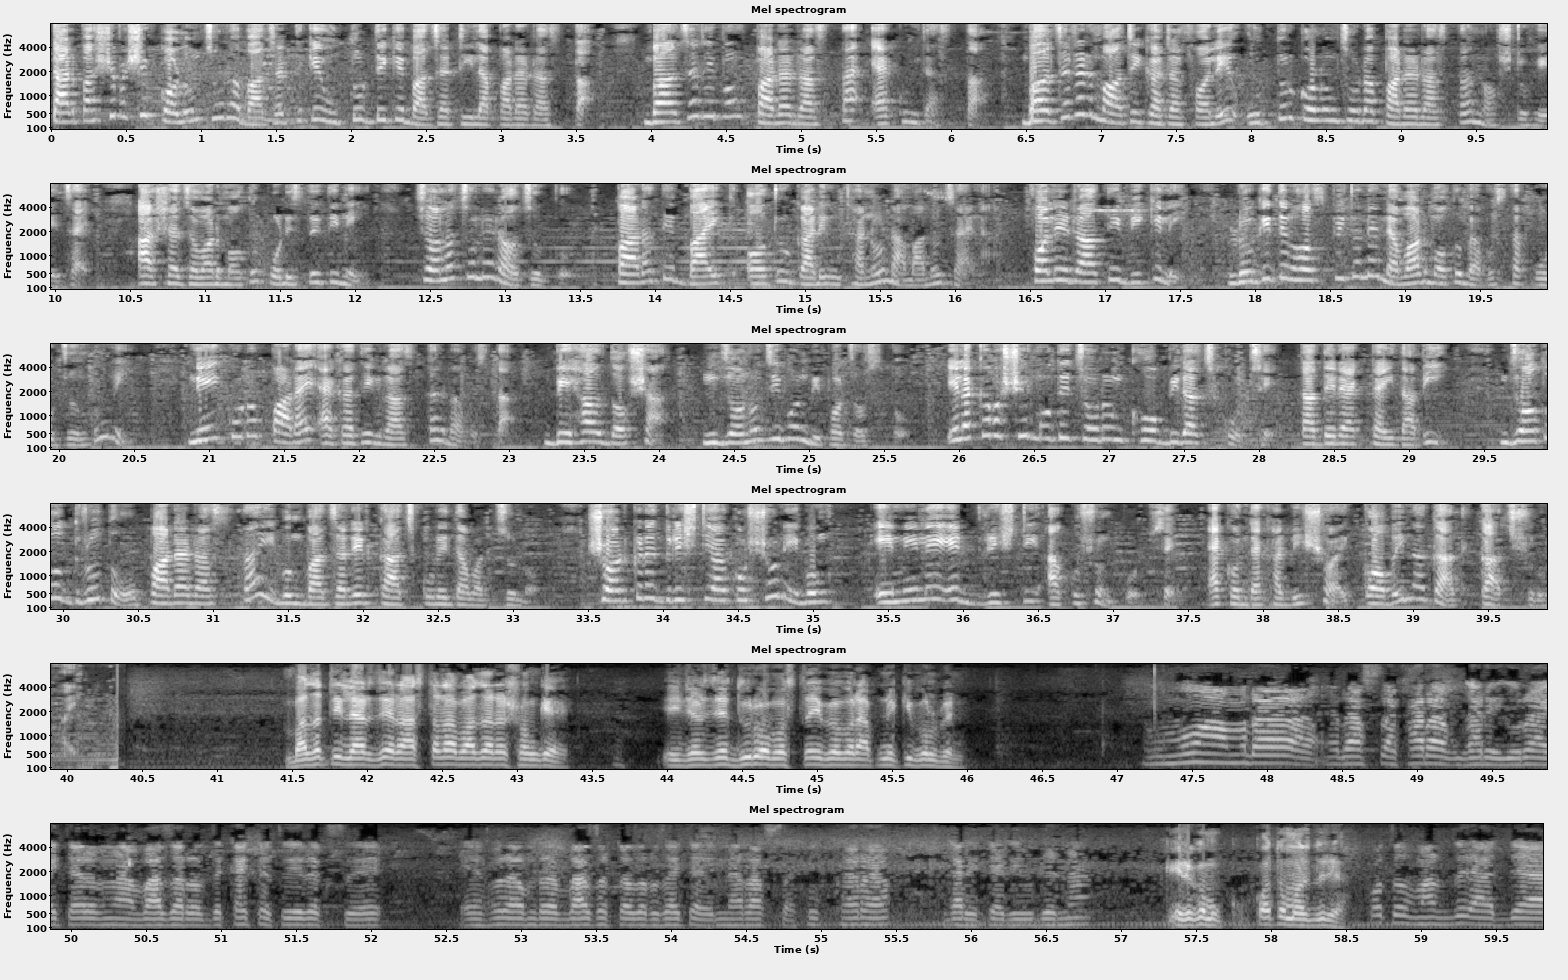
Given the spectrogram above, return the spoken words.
তার পাশাপাশি কলমচৌড়া বাজার থেকে উত্তর দিকে বাজার টিলাপাড়া রাস্তা। বাজার এবং পাড়ার রাস্তা একই রাস্তা। বাজারের মাটি কাটার ফলে উত্তর কলমচৌড়া পাড়ার রাস্তা নষ্ট হয়ে যায়। আসা যাওয়ার মতো পরিস্থিতি নেই। চলাচলের অযোগ্য। পাড়াতে বাইক, অটো, গাড়ি উঠানো নামানো যায় না। ফলে রাতে বিকেলে রোগীদের হসপিটালে নেওয়ার মতো ব্যবস্থা পর্যন্ত নেই। নেই কোনো পাড়ায় একাধিক রাস্তার ব্যবস্থা। বেহাল দশা, জনজীবন বিপর্যস্ত। এলাকাবাসীর মধ্যে চরম ক্ষোভ বিরাজ করছে। তাদের একটাই দাবি, যত দ্রুত পাড়া রাস্তা এবং বাজারের কাজ করে দেওয়ার জন্য। সরকারের দৃষ্টি আকর্ষণ এবং এমএলএ এর দৃষ্টি আকর্ষণ করছে। এখন দেখার বিষয়, কবে নাগাদ কাজ শুরু হয়। বাজার টিলার যে রাস্তাটা বাজারের সঙ্গে। এইটার যে দুরবস্থা, এই ব্যাপারে আপনি কি বলবেন? মো আমরা রাস্তা খারাপ গাড়ি ঘোড়া আইতার না বাজার কাইটা তৈরি রাখছে। এরপরে আমরা বাজার টাজার যাইতে না রাস্তা খুব খারাপ গাড়ি টাড়ি উঠে না। এরকম কত মাস ধরে কত মাস ধরে আর যা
